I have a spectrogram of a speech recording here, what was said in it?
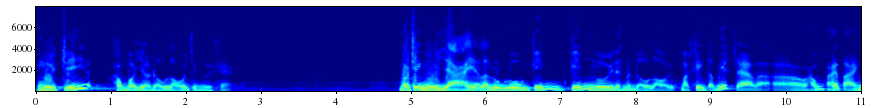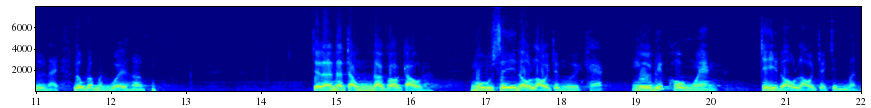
người trí không bao giờ đổ lỗi cho người khác. Và cái người dạy là luôn luôn kiếm kiếm người để mình đổ lỗi. Mà khi người ta biết ra là à, không phải tại người này, lúc đó mình quê hơn. Cho nên ở trong đó có câu nè, ngu si đổ lỗi cho người khác. Người biết khôn ngoan chỉ đổ lỗi cho chính mình.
